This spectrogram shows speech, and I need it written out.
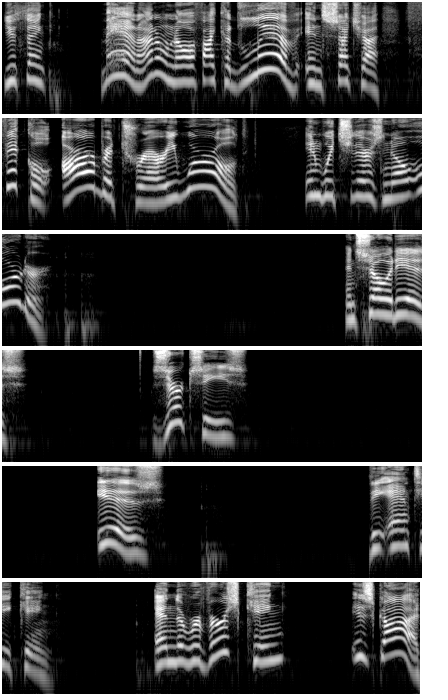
you think, man, I don't know if I could live in such a fickle, arbitrary world in which there's no order. And so it is. Xerxes is the anti king, and the reverse king is God.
